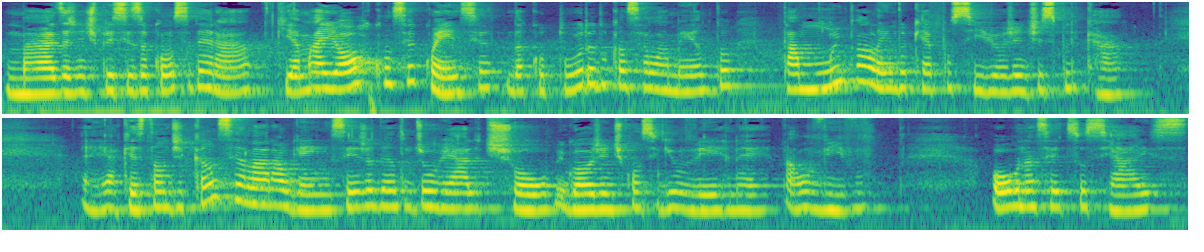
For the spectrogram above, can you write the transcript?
mas a gente precisa considerar que a maior consequência da cultura do cancelamento está muito além do que é possível a gente explicar. É a questão de cancelar alguém, seja dentro de um reality show, igual a gente conseguiu ver né, ao vivo, ou nas redes sociais,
